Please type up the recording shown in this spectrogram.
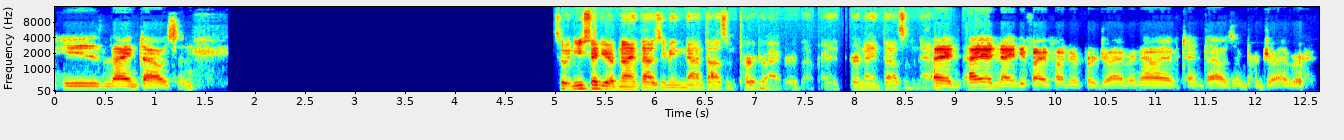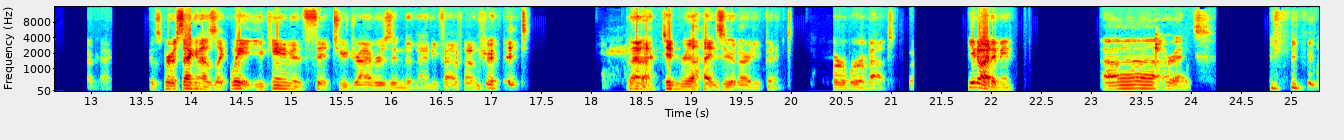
He's 9,000. So when you said you have nine thousand, you mean nine thousand per driver, then, right? Or nine thousand now? I had, I had 9,500 per driver. Now I have 10,000 per driver. Okay. Because for a second I was like, wait, you can't even fit two drivers into ninety five hundred. then I didn't realize you had already picked, or were about to. You know what I mean? Uh, all right.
